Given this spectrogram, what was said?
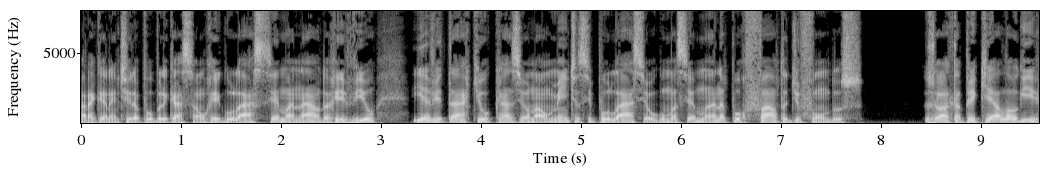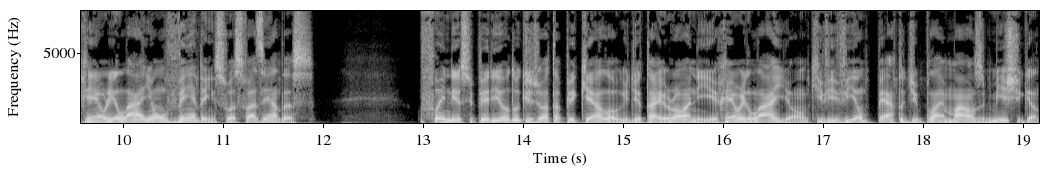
para garantir a publicação regular semanal da review e evitar que ocasionalmente se pulasse alguma semana por falta de fundos. J.P. Kellogg e Henry Lyon vendem suas fazendas. Foi nesse período que J.P. Kellogg de Tyrone e Henry Lyon, que viviam perto de Plymouth, Michigan,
